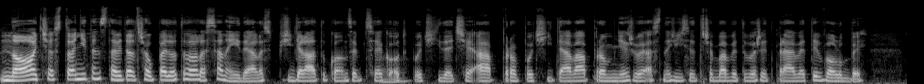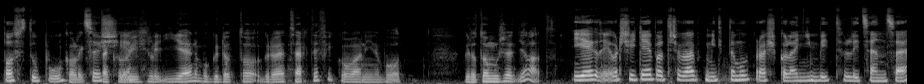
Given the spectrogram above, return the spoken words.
No, často ani ten stavitel třeba úplně do toho lesa nejde, ale spíš dělá tu koncepci jako Aha. od počítače a propočítává, proměřuje a snaží se třeba vytvořit právě ty volby postupů. Kolik což takových je. lidí je, nebo kdo, to, kdo je certifikovaný, nebo kdo to může dělat? Je určitě potřeba mít k tomu proškolení, být licence.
